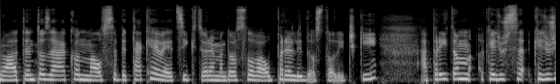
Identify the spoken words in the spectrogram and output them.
No a tento zákon mal v sebe také veci, ktoré ma doslova upreli do stoličky. A pritom, keď už, sa, keď už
